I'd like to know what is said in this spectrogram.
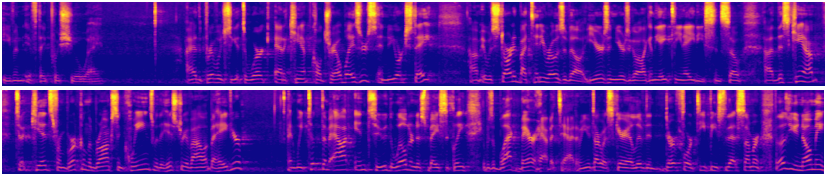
even if they push you away. I had the privilege to get to work at a camp called Trailblazers in New York State. Um, it was started by Teddy Roosevelt years and years ago, like in the 1880s. And so uh, this camp took kids from Brooklyn, the Bronx, and Queens with a history of violent behavior and we took them out into the wilderness basically. It was a black bear habitat. I mean you talk about scary. I lived in dirt floor teepees through that summer. For those of you who know me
